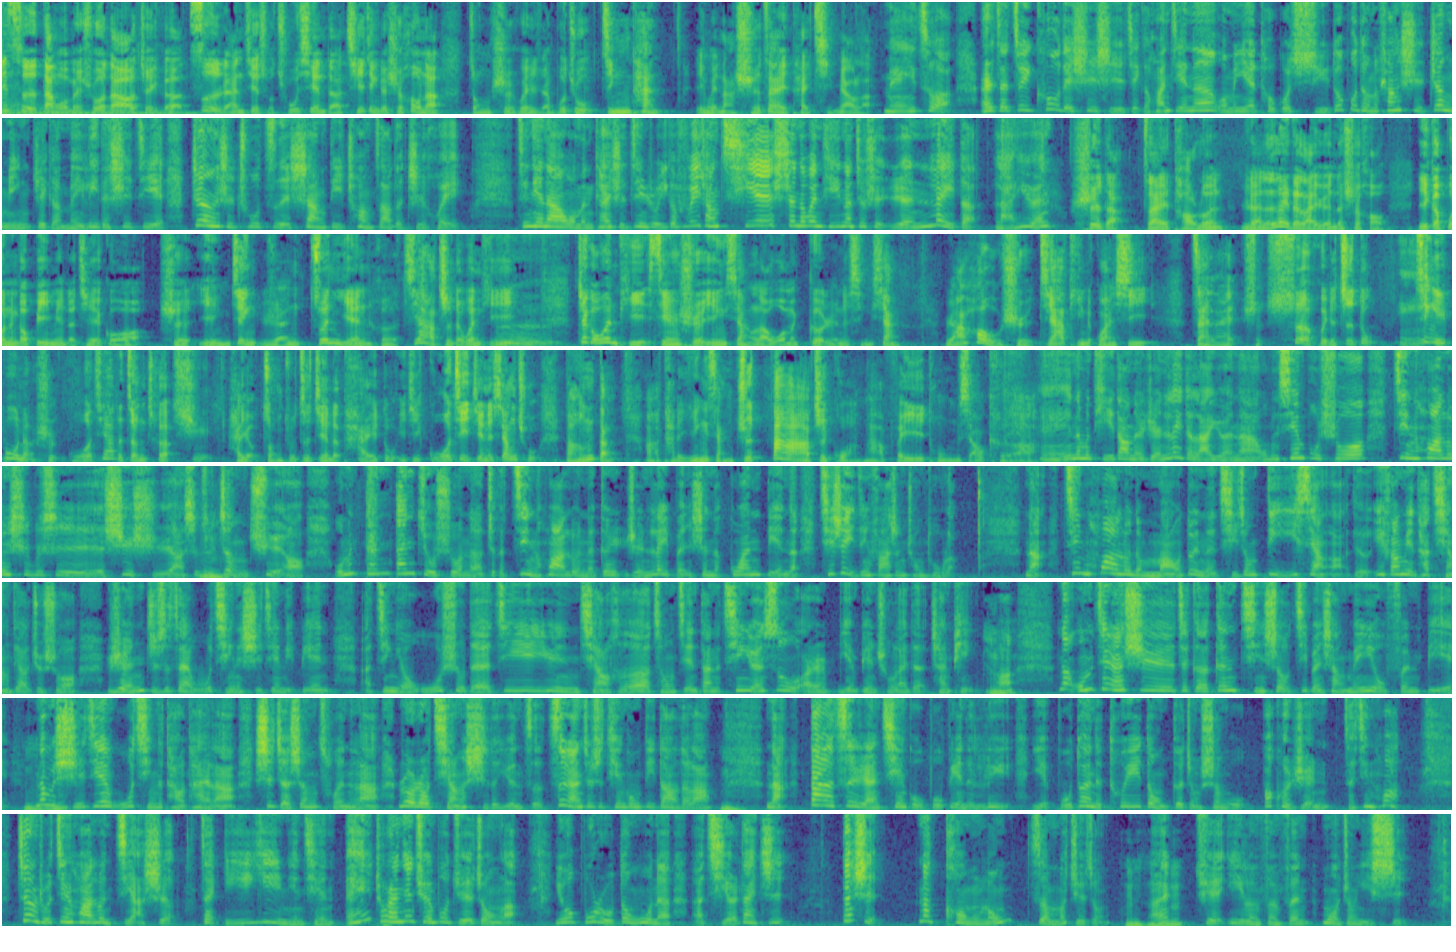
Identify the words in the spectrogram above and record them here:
每一次，当我们说到这个自然界所出现的奇景的时候呢，总是会忍不住惊叹，因为那实在太奇妙了。没错，而在最酷的事实这个环节呢，我们也透过许多不同的方式证明，这个美丽的世界正是出自上帝创造的智慧。今天呢，我们开始进入一个非常切身的问题，那就是人类的来源。是的，在讨论人类的来源的时候，一个不能够避免的结果是引进人尊严和价值的问题。嗯，这个问题先是影响了我们个人的形象，然后是家庭的关系，再来是社会的制度，进一步呢是国家的政策，是还有种族之间的态度以及国际间的相处等等啊，它的影响之大之广啊，非同小可啊。哎，那么提到呢，人类的来源呢、啊，我们先不说进化论是不是事实啊，是不是正确啊？嗯、我们单单就说呢，这个进化论呢，跟人类本身的观点呢，其实已经发生冲突了。那进化论的矛盾呢？其中第一项啊，就一方面他强调，就是说人只是在无情的时间里边啊，经由无数的机运巧合，从简单的氢元素而演变出来的产品啊。嗯、那我们既然是这个跟禽兽基本上没有分别，嗯、那么时间无情的淘汰啦，适者生存啦，弱肉强食的原则，自然就是天公地道的啦。嗯，那大自然千古不变的律也不断的。推动各种生物，包括人在进化。正如进化论假设，在一亿年前，哎，突然间全部绝种了，由哺乳动物呢，呃，取而代之。但是那恐龙怎么绝种？嗯，哎，却议论纷纷，莫衷一是。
